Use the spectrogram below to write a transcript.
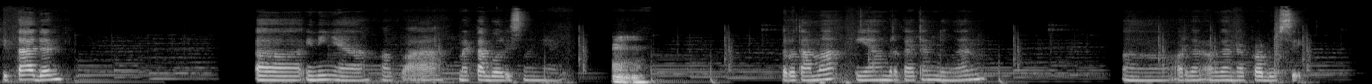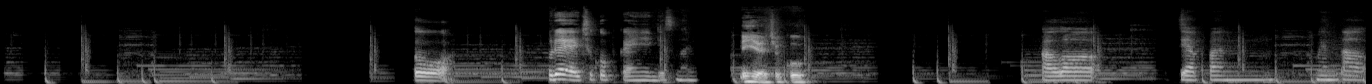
kita dan eh, ininya apa metabolismenya Mm-mm. terutama yang berkaitan dengan eh, organ-organ reproduksi. Tuh, udah ya cukup kayaknya jasmani. iya cukup Kalau siapan mental,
